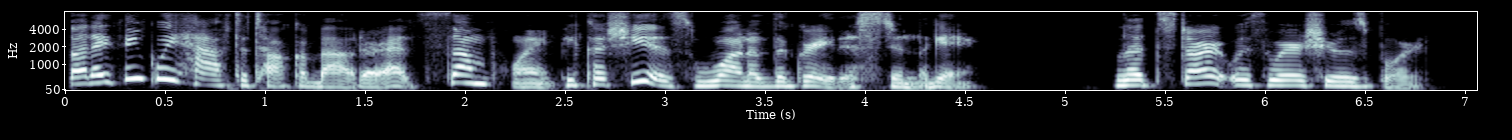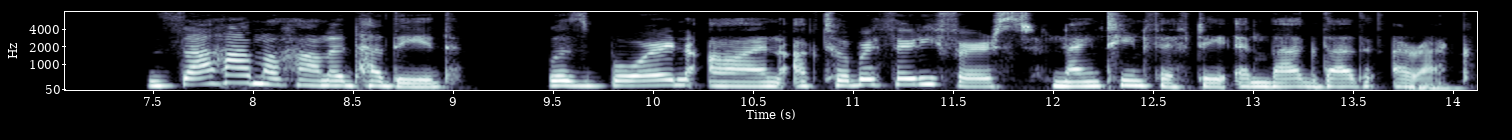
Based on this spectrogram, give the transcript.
but I think we have to talk about her at some point because she is one of the greatest in the game. Let's start with where she was born. Zaha Mohammed Hadid was born on October 31st, 1950, in Baghdad, Iraq.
